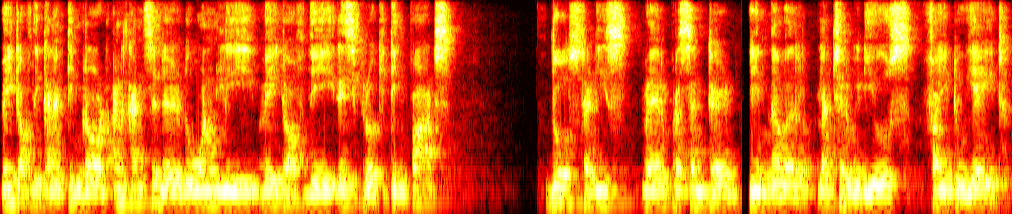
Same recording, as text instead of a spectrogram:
weight of the connecting rod and considered only weight of the reciprocating parts. Those studies were presented in our lecture videos 5 to 8.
